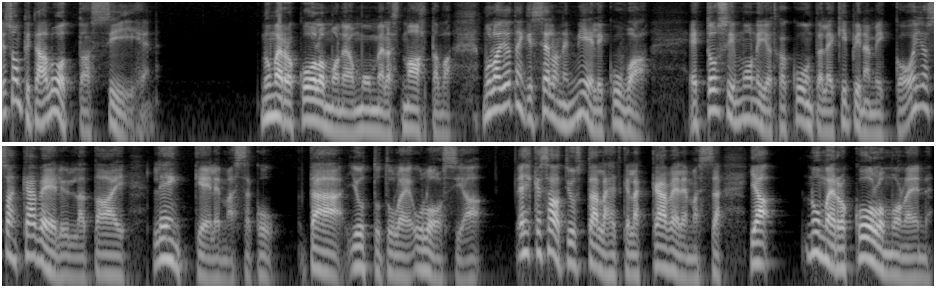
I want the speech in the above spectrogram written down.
ja sun pitää luottaa siihen. Numero kolmonen on mun mielestä mahtava. Mulla on jotenkin sellainen mielikuva, että tosi moni, jotka kuuntelee Kipinä Mikko, on jossain kävelyllä tai lenkkeilemässä, kun tämä juttu tulee ulos ja ehkä sä oot just tällä hetkellä kävelemässä ja numero kolmonen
